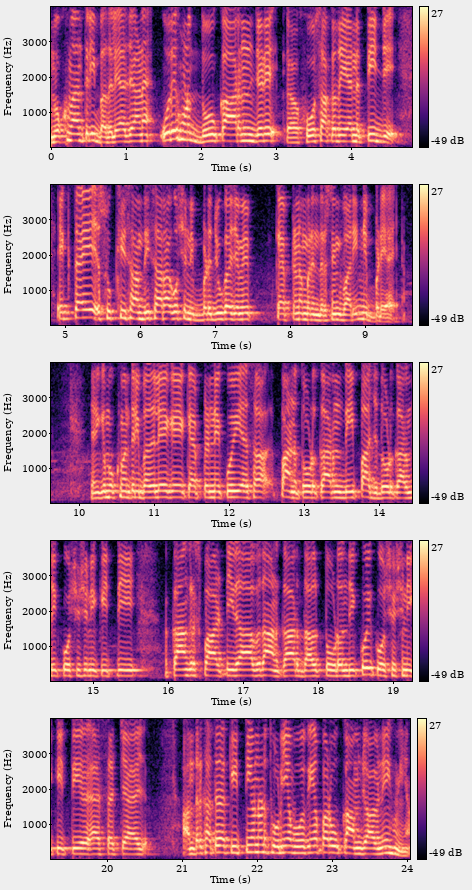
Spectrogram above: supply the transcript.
ਮੁੱਖ ਮੰਤਰੀ ਬਦਲਿਆ ਜਾਣਾ, ਉਹਦੇ ਹੁਣ ਦੋ ਕਾਰਨ ਜਿਹੜੇ ਹੋ ਸਕਦੇ ਆ ਨਤੀਜੇ। ਇੱਕ ਤਾਂ ਇਹ ਸੁੱਖੀ ਸੰਦੀ ਸਾਰਾ ਕੁਝ ਨਿਬੜ ਜੂਗਾ, ਜਿਵੇਂ ਕੈਪਟਨ ਅਮਰਿੰਦਰ ਸਿੰਘ ਵਾਰੀ ਨਿਬੜਿਆ ਆ। ਯਾਨੀ ਕਿ ਮੁੱਖ ਮੰਤਰੀ ਬਦਲੇ ਗਏ, ਕੈਪਟਨ ਨੇ ਕੋਈ ਐਸਾ ਭੰਨ ਤੋੜ ਕਰਨ ਦੀ ਭੱਜ ਤੋੜ ਕਰਨ ਦੀ ਕੋਸ਼ਿਸ਼ ਨਹੀਂ ਕੀਤੀ। ਕਾਂਗਰਸ ਪਾਰਟੀ ਦਾ ਵਿਧਾਨਕਾਰ ਦਲ ਤੋੜਨ ਦੀ ਕੋਈ ਕੋਸ਼ਿਸ਼ ਨਹੀਂ ਕੀਤੀ ਐਸਐਚਆਈ ਅੰਦਰ ਖਾਤੇ ਦਾ ਕੀਤੀਆਂ, ਉਹਨਾਂ ਨੇ ਥੋੜੀਆਂ ਬਹੁਤੀਆਂ, ਪਰ ਉਹ ਕਾਮਯਾਬ ਨਹੀਂ ਹੋਈਆਂ।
